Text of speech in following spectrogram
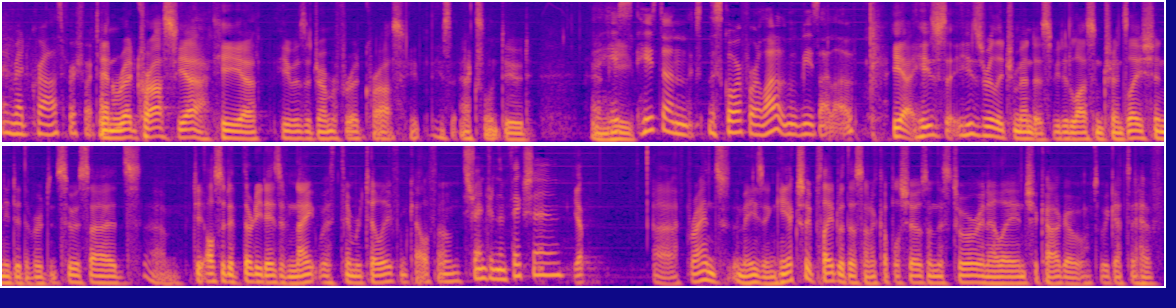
And Redd Kross for a short time. And Redd Kross, yeah, he uh, he was a drummer for Redd Kross. He, he's an excellent dude. And he's, he, he's done the score for a lot of the movies I love. yeah, he's he's really tremendous. He did Lost in Translation. He did The Virgin Suicides. Um, he did- also did Thirty Days of Night with Tim Rutili from Califone. Stranger Than Fiction. Yep. Uh, Brian's amazing. He actually played with us on a couple shows on this tour in LA and Chicago. So we got to have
